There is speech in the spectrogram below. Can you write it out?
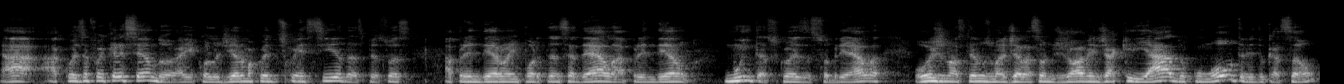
a, a coisa foi crescendo. A ecologia era uma coisa desconhecida, as pessoas aprenderam a importância dela, aprenderam muitas coisas sobre ela. Hoje nós temos uma geração de jovens já criado com outra educação,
